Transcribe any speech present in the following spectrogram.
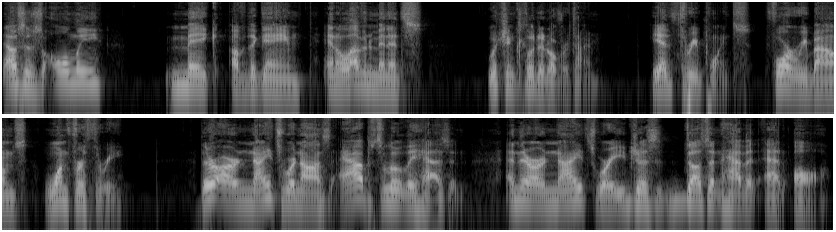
that was his only make of the game in 11 minutes, which included overtime. He had three points, four rebounds, one for three. There are nights where Naz absolutely has it, and there are nights where he just doesn't have it at all.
